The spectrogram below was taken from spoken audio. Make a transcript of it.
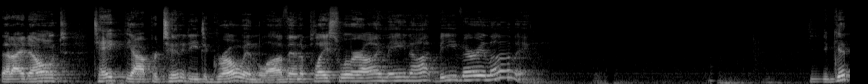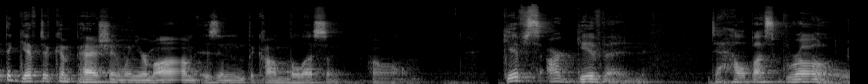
that I don't take the opportunity to grow in love in a place where I may not be very loving. You get the gift of compassion when your mom is in the convalescent home. Gifts are given to help us grow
